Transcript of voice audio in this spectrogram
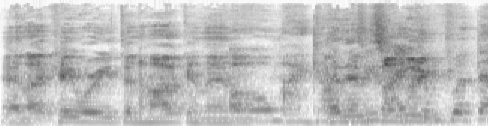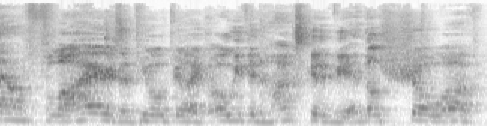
and like, hey, we're Ethun Hawk, and then Oh my god, and then dude, somebody- I can put that on flyers, and people will be like, oh, Ethan Hawke's gonna be, and they'll show up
